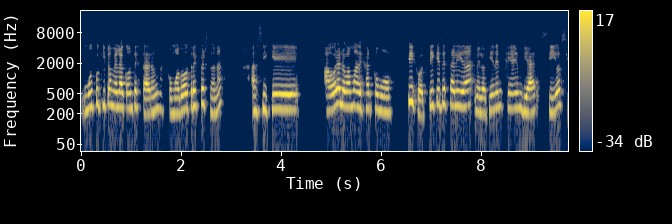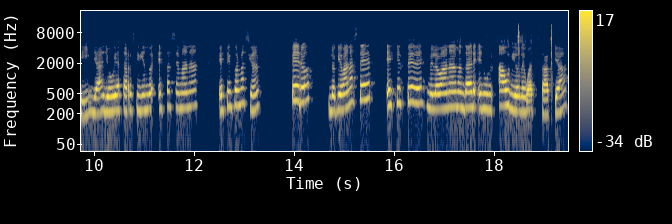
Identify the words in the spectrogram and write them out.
muy poquito me la contestaron, como dos o tres personas. Así que ahora lo vamos a dejar como fijo, ticket de salida, me lo tienen que enviar sí o sí, ya. Yo voy a estar recibiendo esta semana esta información, pero lo que van a hacer es que ustedes me lo van a mandar en un audio de WhatsApp, ¿ya?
